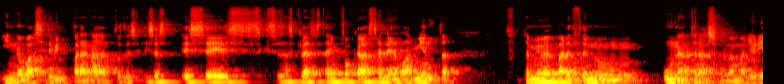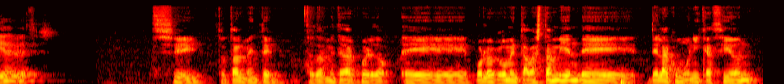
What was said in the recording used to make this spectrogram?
y no va a servir para nada. Entonces, esas, esas, esas clases están enfocadas en la herramienta, también me parecen un, un atraso la mayoría de veces. Sí, totalmente, totalmente de acuerdo. Eh, por lo que comentabas también de, de la comunicación,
